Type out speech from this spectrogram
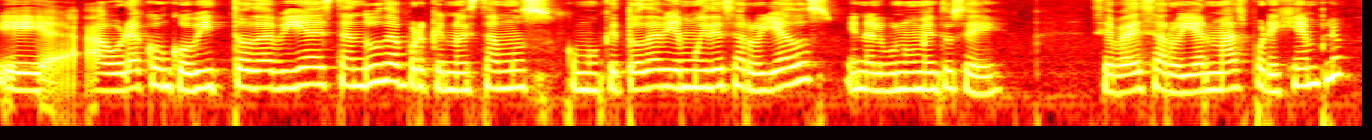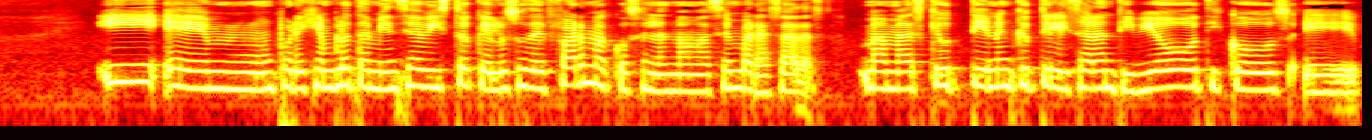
Eh, ahora con COVID todavía está en duda porque no estamos como que todavía muy desarrollados. En algún momento se, se va a desarrollar más, por ejemplo. Y, em, por ejemplo, también se ha visto que el uso de fármacos en las mamás embarazadas, mamás que tienen que utilizar antibióticos eh,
